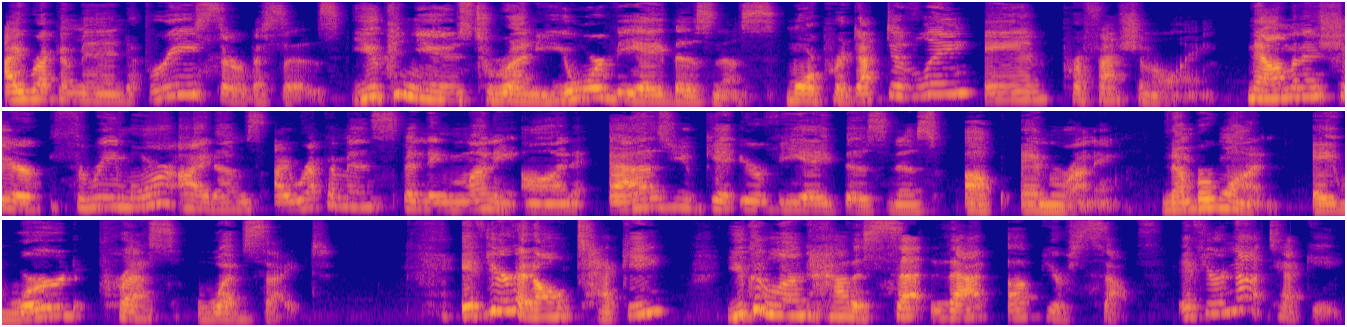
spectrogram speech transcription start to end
I recommend free services you can use to run your VA business more productively and professionally. Now I'm going to share three more items I recommend spending money on as you get your VA business up and running. Number one, a WordPress website. If you're at all techie, you can learn how to set that up yourself. If you're not techie,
